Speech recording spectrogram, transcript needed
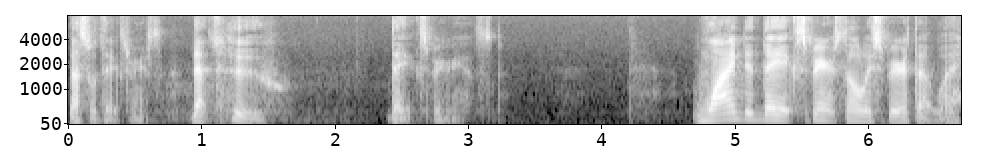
That's what they experienced. That's who they experienced. Why did they experience the Holy Spirit that way?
